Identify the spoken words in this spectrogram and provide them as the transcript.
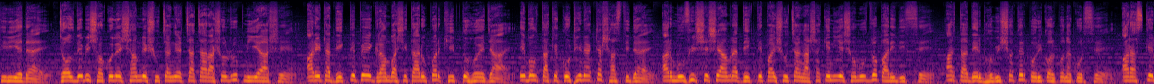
ফিরিয়ে দেয়। জলদেবী সকলের সামনে সুচাংয়ের চাচার আসল রূপ নিয়ে আসে। আর এটা দেখতে পেয়ে গ্রামবাসী তার উপর ক্ষিপ্ত হয়ে যায় এবং তাকে কঠিন একটা শাস্তি দেয়। আর মুভির শেষে আমরা দেখতে পাই সুচাং আশাকে নিয়ে সমুদ্র পাড়ি দিচ্ছে আর তাদের ভবিষ্যতের পরিকল্পনা করছে। আর আজকের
